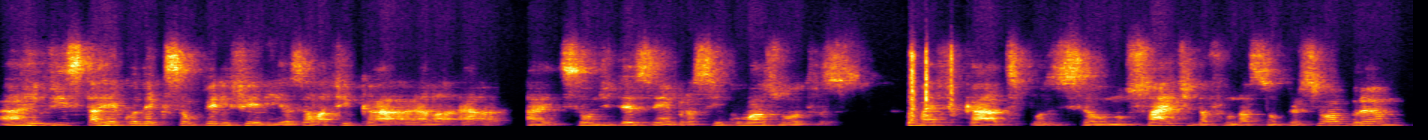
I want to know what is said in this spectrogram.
A revista Reconexão Periferias, ela fica, ela, a edição de dezembro, assim como as outras, vai ficar à disposição no site da Fundação Perseu Abramo,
